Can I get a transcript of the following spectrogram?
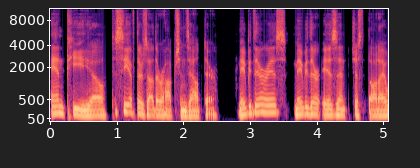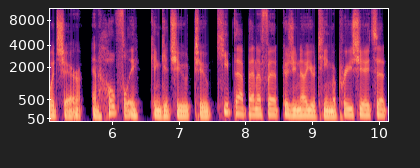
and PEO to see if there's other options out there. Maybe there is, maybe there isn't. Just thought I would share and hopefully can get you to keep that benefit because you know your team appreciates it.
